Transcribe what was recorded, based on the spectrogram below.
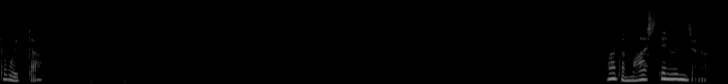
どこ行った？まだ回してるんじゃない？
